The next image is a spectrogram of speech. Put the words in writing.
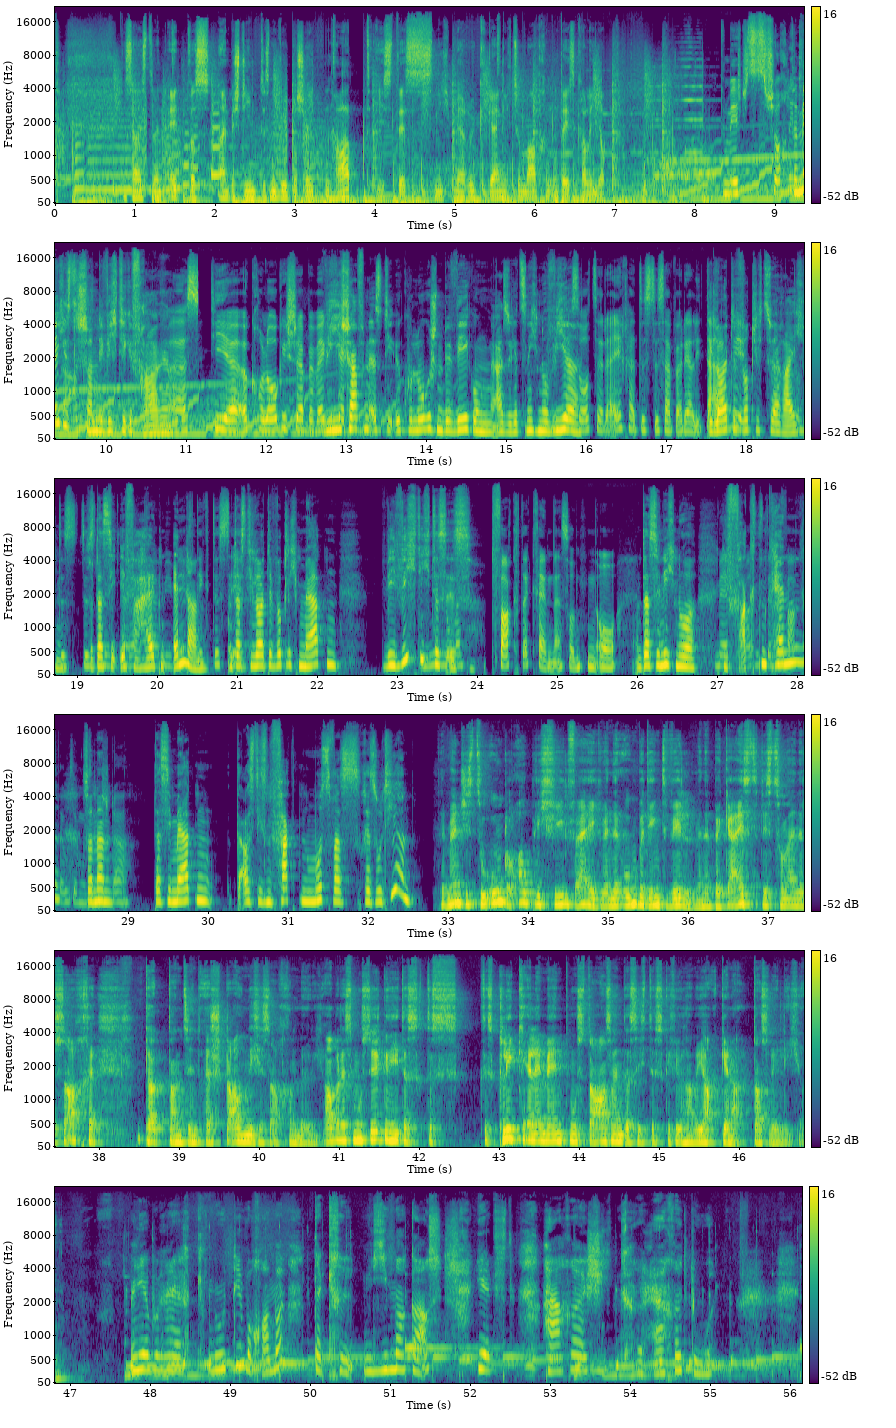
Das heißt, wenn etwas ein bestimmtes Niveau überschritten hat, ist es nicht mehr rückgängig zu machen und eskaliert. Für mich ist das schon ein Für mich ist das schon die wichtige Frage. Die ökologischen Bewegungen Wie schaffen es die ökologischen Bewegungen, also jetzt nicht nur wir, so zu erreichen, dass das eben Realität die Leute wird. wirklich zu erreichen, das- das sodass sie ihr Verhalten ändern das und dass die Leute wirklich merken, wie wichtig das ist. Die Fakten kennen, sondern auch Und dass sie nicht nur die Fakten kennen, Fakten sondern dass sie merken, aus diesen Fakten muss was resultieren. Der Mensch ist so unglaublich vielfähig, wenn er unbedingt will, wenn er begeistert ist von einer Sache, da, dann sind erstaunliche Sachen möglich. Aber es muss irgendwie, das, das, das Klickelement muss da sein, dass ich das Gefühl habe, ja, genau, das will ich. Oder? Lieber Herr Knutti, wo kann man den Klimagas jetzt her tun?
